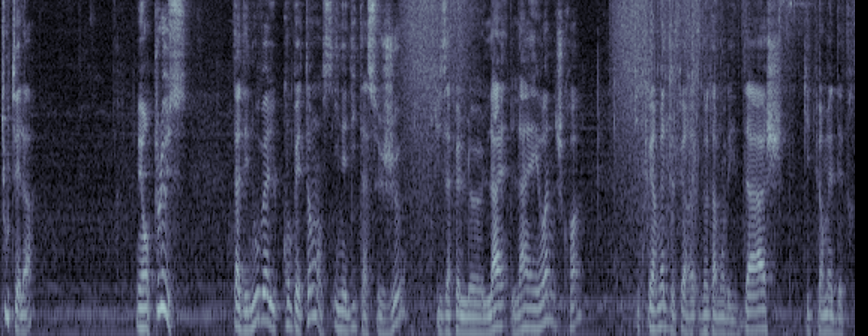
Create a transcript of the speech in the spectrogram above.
tout est là. Mais en plus, tu as des nouvelles compétences inédites à ce jeu, qu'ils appellent le l'Aeon, je crois, qui te permettent de faire notamment des dashs, qui te permettent d'être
